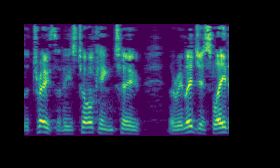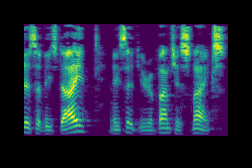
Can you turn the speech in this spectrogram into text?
the truth and he's talking to the religious leaders of his day and he said, you're a bunch of snakes.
